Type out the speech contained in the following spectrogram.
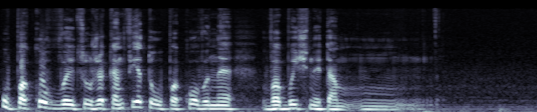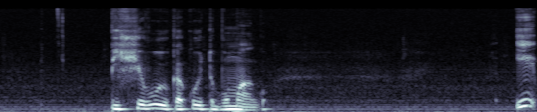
упаковывается уже конфета, упакованная в обычный там пищевую какую-то бумагу. И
